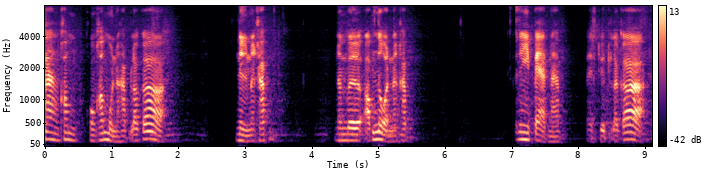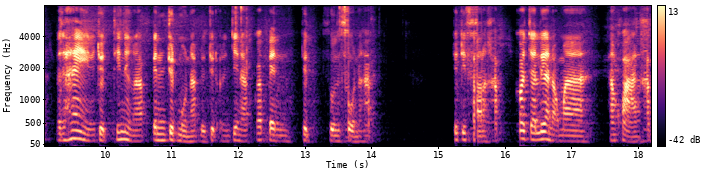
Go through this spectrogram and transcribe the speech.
สร้างข้อมโครงข้อมูลนะครับ แล้วก็หนึ่งนะครับ number of node นะครับ ก็จะมีแปดนะครับแปดจุดแล้วก็เราจะให้จุดที่หนึ่งครับ เป็นจุดหมุนนะครับ หรือจุดออริจินนะครับ ก็เป็นจุดศูนย์ศูนย์นะครับ จุดที่สองนะครับ ก็จะเลื่อนออกมาทางขวานะครับ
